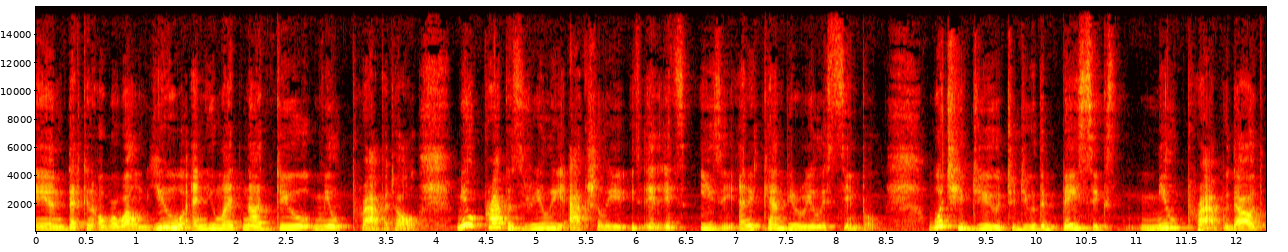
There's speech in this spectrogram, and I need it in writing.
and that can overwhelm you and you might not do meal prep at all. Meal prep is really actually, it, it, it's easy and it can be really simple. What you do to do the basics meal prep without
